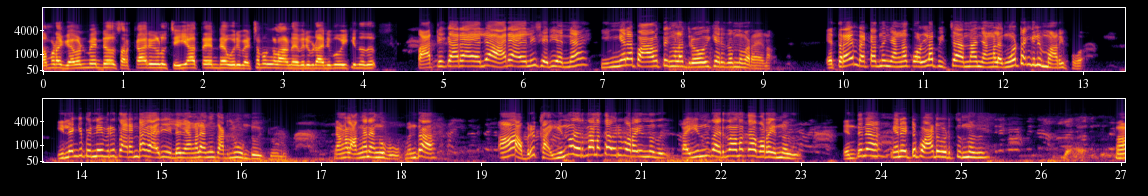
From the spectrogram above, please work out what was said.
നമ്മുടെ ഗവൺമെന്റ് സർക്കാരുകൾ ചെയ്യാത്തതിന്റെ ഒരു വിഷമങ്ങളാണ് ഇവരിവിടെ അനുഭവിക്കുന്നത്. പാർട്ടിക്കാരായാലും ആരായാലും ശരി തന്നെ ഇങ്ങനെ പാവത്തുങ്ങളെ ദ്രോഹിക്കരുതെന്ന് പറയണം. എത്രയും പെട്ടെന്ന് ഞങ്ങൾക്കുള്ള പിച്ച എന്നാൽ ഞങ്ങൾ എങ്ങോട്ടെങ്കിലും മാറിപ്പോവാം. ഇല്ലെങ്കിൽ പിന്നെ ഇവർ തരേണ്ട കാര്യമില്ല. ഞങ്ങളെ അങ്ങ് കടൽ കൊണ്ടുപോയിക്കോളൂ ഞങ്ങൾ അങ്ങനെ അങ്ങ് പോകും എന്താ? ആ അവർ കയ്യിൽ നിന്ന് തരുന്ന കണക്കാ അവർ പറയുന്നത്. കയ്യിൽ നിന്ന് തരുന്ന കണക്കാ പറയുന്നത്. എന്തിനാ ഇങ്ങനെ ഇട്ട് പാടുപെടുത്തുന്നത്? ആ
